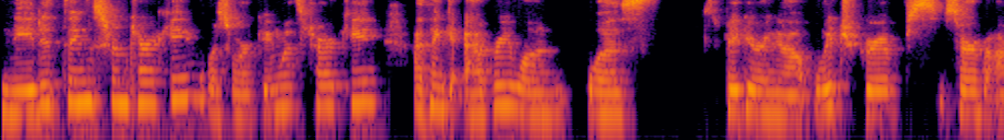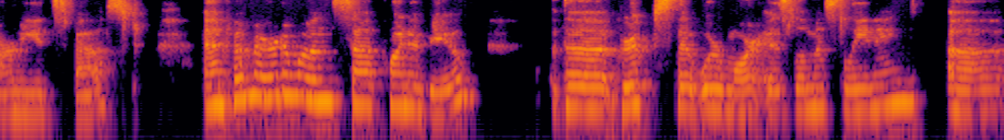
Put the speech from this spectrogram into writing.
needed things from Turkey, was working with Turkey. I think everyone was figuring out which groups serve our needs best. And from Erdogan's uh, point of view, the groups that were more Islamist leaning uh,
